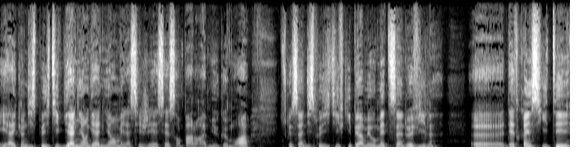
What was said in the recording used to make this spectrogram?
Et avec un dispositif gagnant-gagnant, mais la CGSS en parlera mieux que moi, parce que c'est un dispositif qui permet aux médecins de ville euh, d'être incités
